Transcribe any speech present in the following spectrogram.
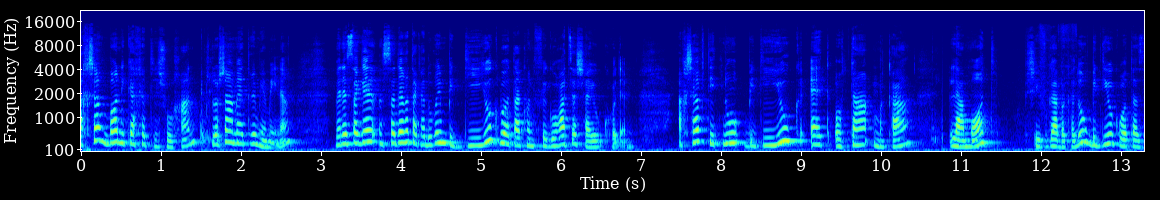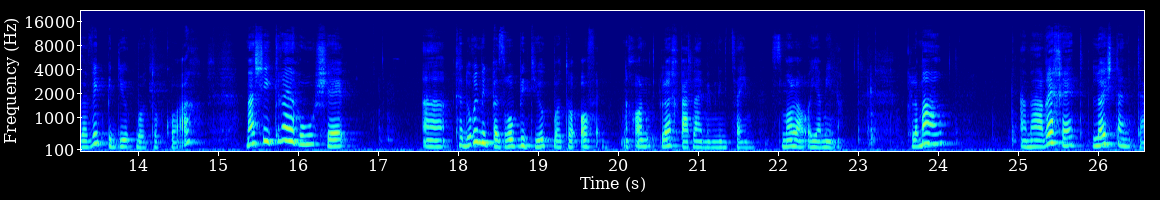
עכשיו בואו ניקח את השולחן, שלושה מטרים ימינה, ונסדר את הכדורים בדיוק באותה קונפיגורציה שהיו קודם. עכשיו תיתנו בדיוק את אותה מכה לעמוד, שיפגע בכדור, בדיוק באותה זווית, בדיוק באותו כוח. מה שיקרה הוא שהכדורים יתפזרו בדיוק באותו אופן, נכון? לא אכפת להם אם נמצאים שמאלה או ימינה. כלומר, המערכת לא השתנתה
